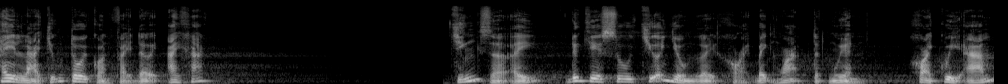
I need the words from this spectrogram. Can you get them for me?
hay là chúng tôi còn phải đợi ai khác? Chính giờ ấy, Đức Giêsu chữa nhiều người khỏi bệnh hoạn tật nguyền, khỏi quỷ ám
